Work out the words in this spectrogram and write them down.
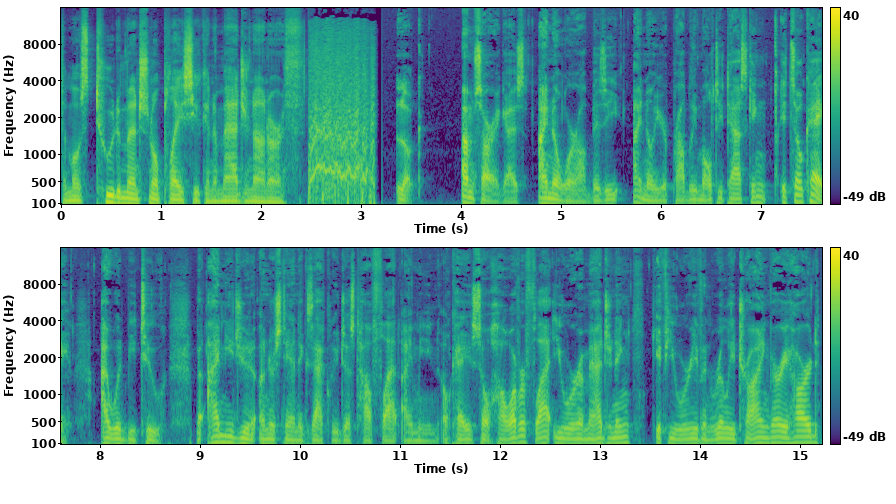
The most two dimensional place you can imagine on Earth. Look, I'm sorry, guys. I know we're all busy. I know you're probably multitasking. It's okay. I would be too. But I need you to understand exactly just how flat I mean, okay? So, however flat you were imagining, if you were even really trying very hard,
